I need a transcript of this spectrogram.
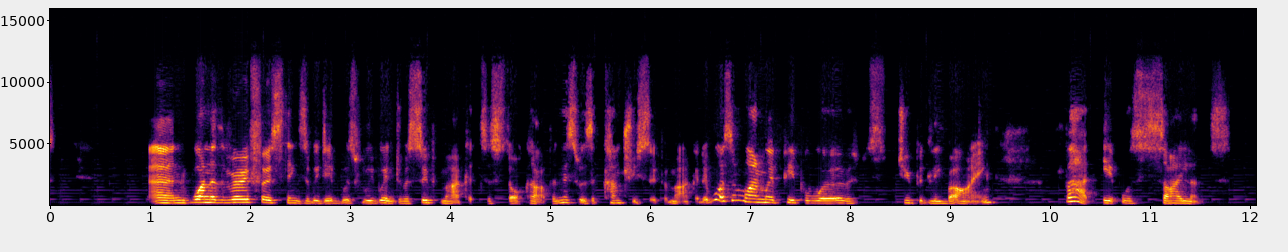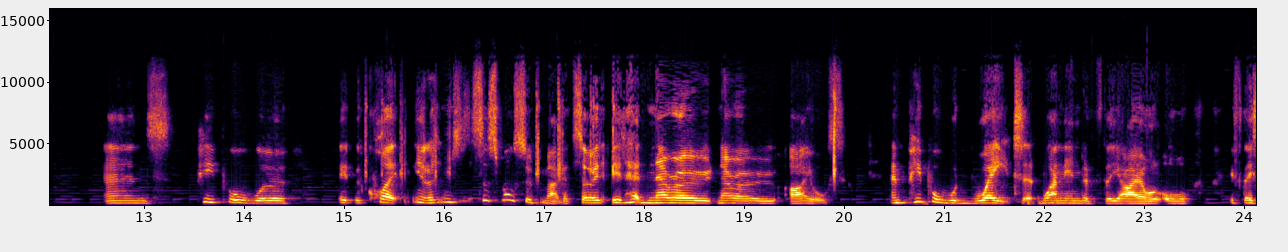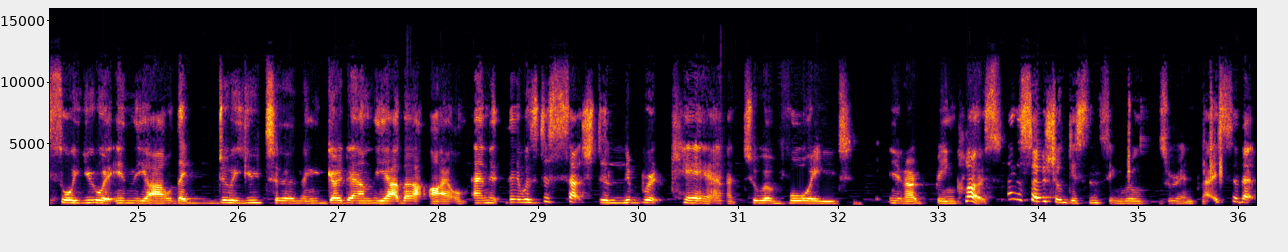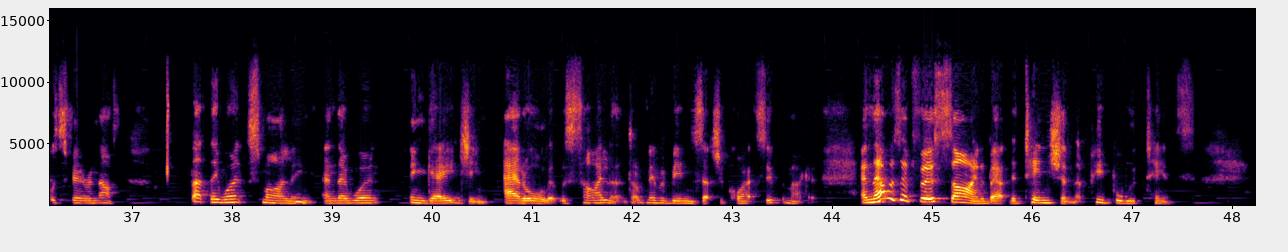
And one of the very first things that we did was we went to a supermarket to stock up. And this was a country supermarket. It wasn't one where people were stupidly buying, but it was silence. And people were, it was quite, you know, it's a small supermarket. So it, it had narrow, narrow aisles. And people would wait at one end of the aisle or if they saw you were in the aisle, they'd do a U turn and go down the other aisle. And it, there was just such deliberate care to avoid, you know, being close. And the social distancing rules were in place, so that was fair enough. But they weren't smiling and they weren't engaging at all. It was silent. I've never been in such a quiet supermarket. And that was a first sign about the tension that people were tense.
